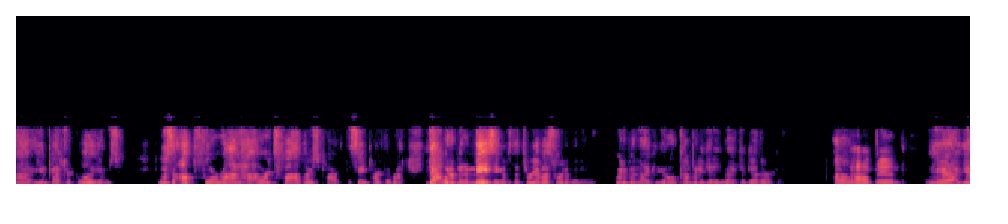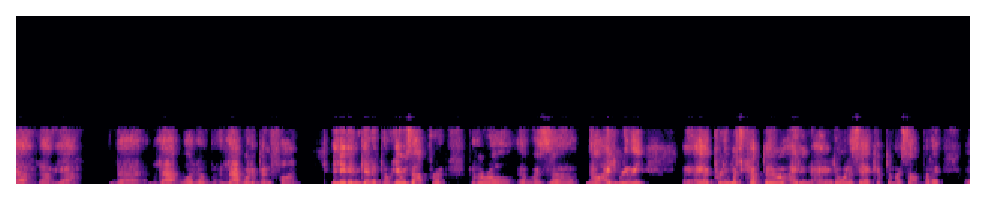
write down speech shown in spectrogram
uh, Ian Patrick Williams, was up for Ron Howard's father's part, the same part that Ron. That would have been amazing if the three of us would have been in it. Would have been like the old company getting back together again. Um, oh man. Yeah, yeah, that, yeah that that would have that would have been fun. He didn't get it though. He was up for for the role. It was uh, no, I really. I, I pretty much kept to. I didn't. I don't want to say I kept to myself, but I, I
